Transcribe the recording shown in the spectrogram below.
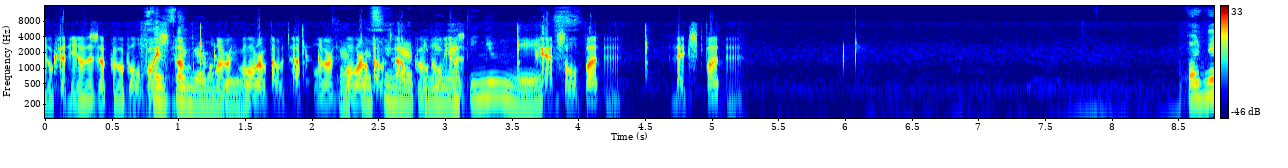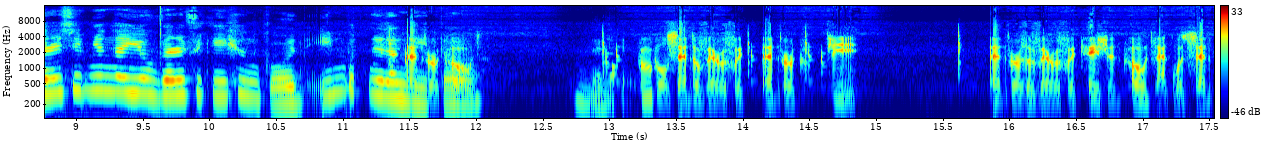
You can use a Google Voice Cellphone number. Learn number. more about learn more Tapos about how Google na natin yung next. Cancel button. Next button. Pag na-receive nyo na yung verification code, input nyo lang Enter dito. code. Google sent a verific. Enter G. Enter the verification code that was sent.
